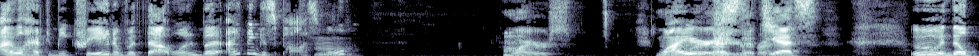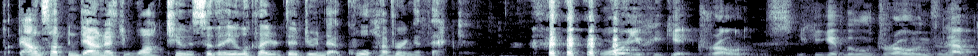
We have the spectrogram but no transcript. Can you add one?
I will have to be creative with that one, but I think it's possible. Hmm. Hmm. Wires. Hmm. Wires, Magnets. yes. Ooh, and they'll bounce up and down as you walk too, so they look like they're doing that cool hovering effect. or you could get drones. You could get little drones and have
